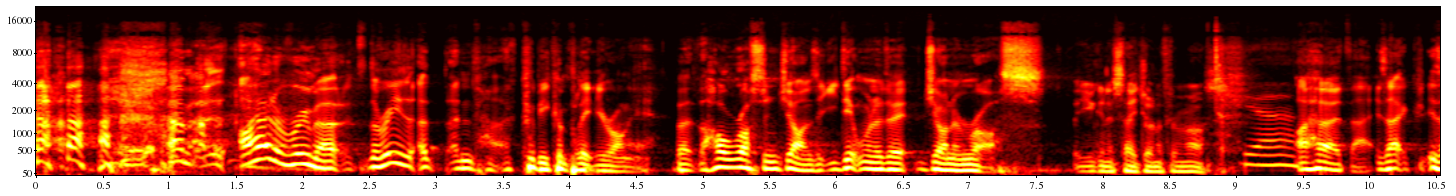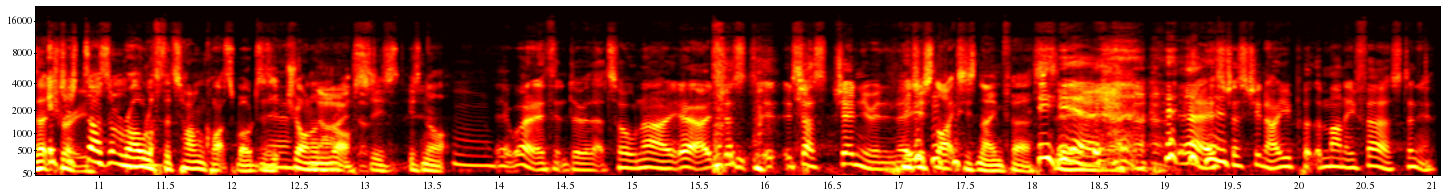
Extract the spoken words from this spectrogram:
Um, I heard a rumor. The reason, uh, and I could be completely wrong here, but the whole Ross and John's that you didn't want to do it, John and Ross. Are you going to say Jonathan Ross? yeah. I heard that. Is that is that It true? just doesn't roll off the tongue quite so well, does Yeah. it? John and No, it Ross doesn't. is, is not. Hmm. it weren't anything to do with that at all. No, yeah, it just it, it just genuinely. He just likes his name first. yeah. yeah, it's just you know you put the money first, don't you?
